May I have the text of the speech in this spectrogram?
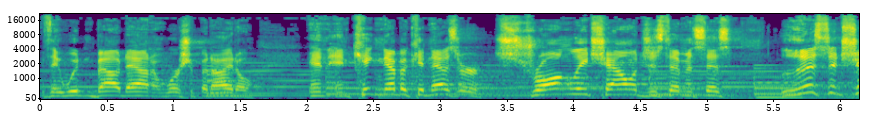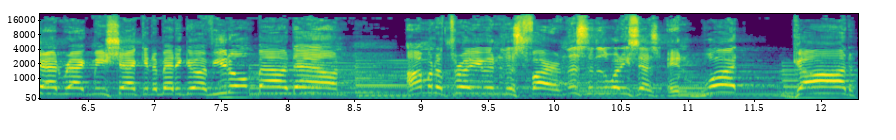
if they wouldn't bow down and worship an idol. And, and King Nebuchadnezzar strongly challenges them and says, Listen, Shadrach, Meshach, and Abednego, if you don't bow down, I'm going to throw you into this fire. And listen to what he says. And what God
